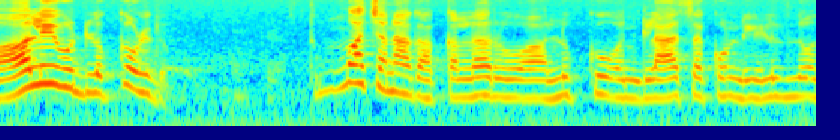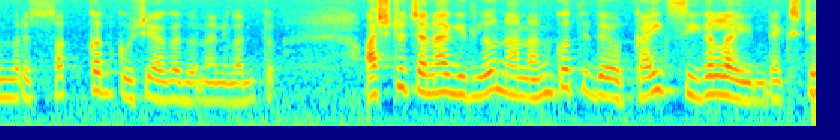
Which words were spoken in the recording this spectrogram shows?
ಬಾಲಿವುಡ್ ಲುಕ್ ಅವಳ್ದು. ತುಂಬ ಚೆನ್ನಾಗಿ ಆ ಕಲರು ಆ ಲುಕ್ಕು ಒಂದು ಗ್ಲಾಸ್ ಹಾಕ್ಕೊಂಡು ಇಳಿದ್ಲು ಅಂದರೆ ಸಖತ್ ಖುಷಿ ಆಗೋದು ನನಗಂತೂ. ಅಷ್ಟು ಚೆನ್ನಾಗಿದ್ಲು. ನಾನು ಅನ್ಕೋತಿದ್ದೆ ಕೈಗೆ ಸಿಗಲ್ಲ, ಈ ನೆಕ್ಸ್ಟ್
